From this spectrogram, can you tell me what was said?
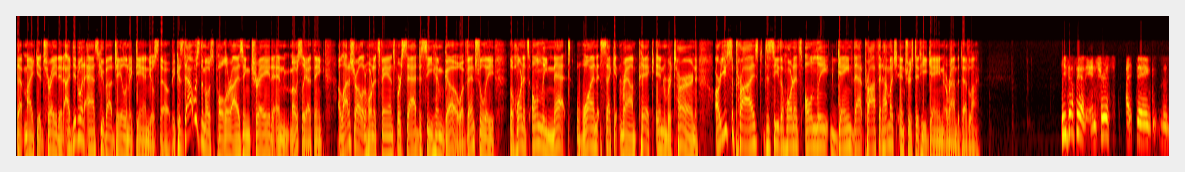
that might get traded. I did want to ask you about Jalen McDaniels, though, because that was the most polarizing trade. And mostly, I think a lot of Charlotte Hornets fans were sad to see him go. Eventually, the Hornets only net one second round pick in return. Are you surprised to see the Hornets only gained that profit? How much interest did he gain around the deadline? He definitely had interest. I think the,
